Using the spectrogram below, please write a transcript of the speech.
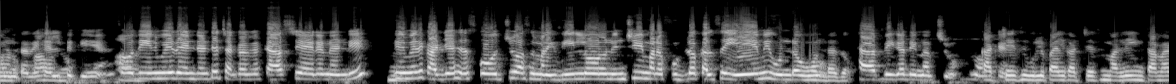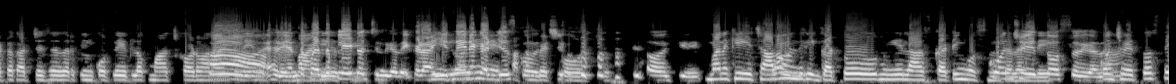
ఉంటది. హెల్త్కి. సో. దీని మీద ఏంటంటే చక్కగా కాస్ట్ ఐరన్ అండి. దీని మీద కట్ చేసేసుకోవచ్చు. అసలు మనకి దీనిలో నుంచి మన ఫుడ్లో కలిసి ఏమీ ఉండవు. ఉండదు. హ్యాపీగా తినొచ్చు. కట్. చేసి ఉల్లిపాయలు కట్ చేసి మళ్ళీ టమాటో కట్ చేసేసరికి ఇంకో ప్లేట్లోకి మార్చుకోవడం ఎంత పెద్ద ప్లేట్. వచ్చింది కదా. ఇక్కడ ఎన్నైనా కట్ చేసుకోవచ్చు. మనకి చాలా మందికి గట్టు లాస్ట్ కటింగ్ వస్తుంది కొంచెం ఎత్తు వస్తే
